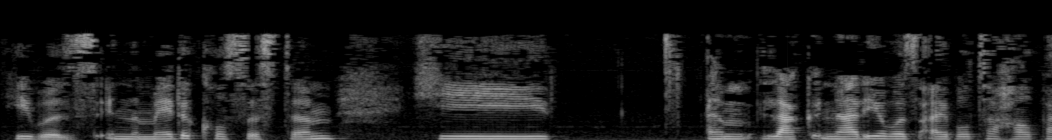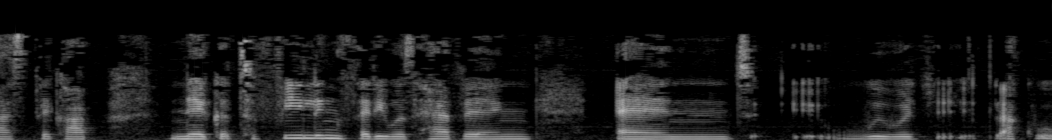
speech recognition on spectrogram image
he was in the medical system. He um, like Nadia was able to help us pick up negative feelings that he was having, and we would like we,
